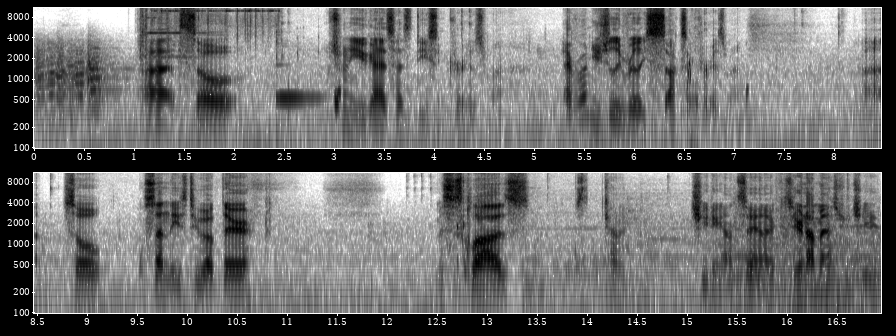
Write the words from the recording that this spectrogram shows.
Uh, so which one of you guys has decent charisma? Everyone usually really sucks at charisma. Uh, so we'll send these two up there. Mrs. Claus, kind of cheating on Santa, because you're not Master Chief.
